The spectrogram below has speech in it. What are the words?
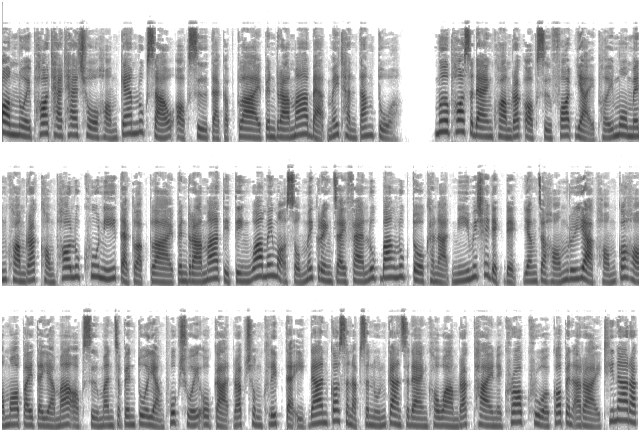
่ออำนวยพ่อแท้ๆโชว์หอมแก้มลูกสาวออกสื่อแต่กลับกลายเป็นดราม่าแบบไม่ทันตั้งตัว เมื่อพ่อแสดงความรักออกสื่อฟอดใหญ่เผยโมเมนต์ความรักของพ่อลูกคู่นี้ แต่กลับกลายเป็นดราม่าติดติงว่าไม่เหมาะสมไม่เกรงใจแฟนลูกบ้างลูกโตขนาดนี้ไม่ใช่เด็กๆ ยังจะหอมหรืออยากหอมก็หอมมอไปแต่อย่ามาออกสื่อมันจะเป็นตัวอย่างพวกช่วยโอกาสรับชมคลิป แต่อีกด้านก็สนับสนุนการแสดงความรักภายในครอบครัวก็เป็นอะไรที่น่ารัก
